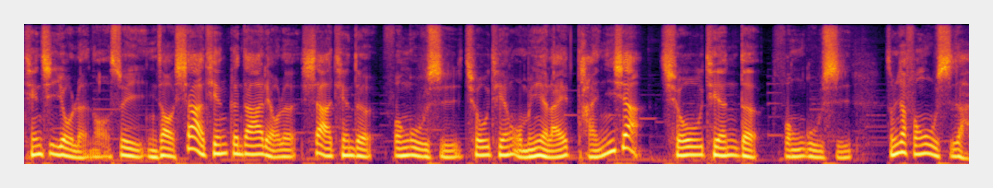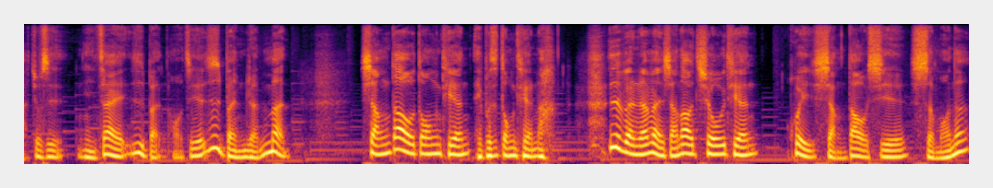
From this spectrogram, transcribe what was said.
天气又冷哦，所以你知道夏天跟大家聊了夏天的风物诗，秋天我们也来谈一下秋天的风物诗。什么叫风物诗啊？就是你在日本哦，这些日本人们想到冬天，哎，不是冬天啦，日本人们想到秋天会想到些什么呢？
